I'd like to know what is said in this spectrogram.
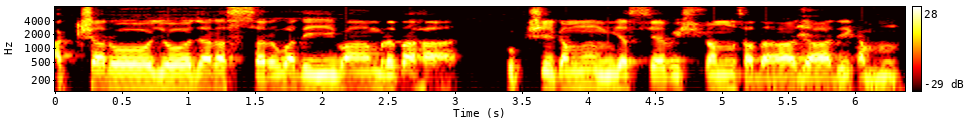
అక్షరో యోజర సర్వదైవామృత. కుక్షికం యస్య విశ్వం సదాజాదికం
